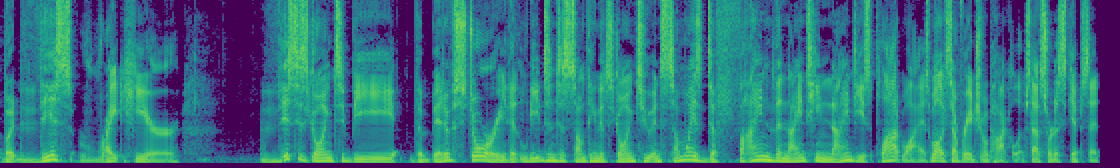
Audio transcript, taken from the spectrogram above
But this right here, this is going to be the bit of story that leads into something that's going to, in some ways, define the 1990s plot wise. Well, except for Age of Apocalypse. That sort of skips it.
